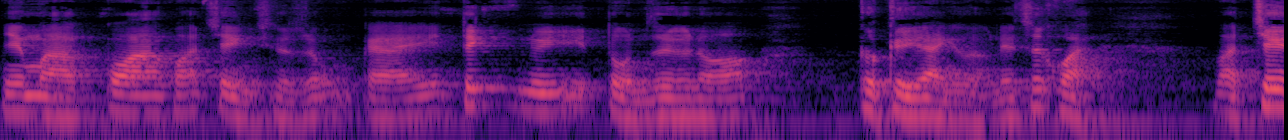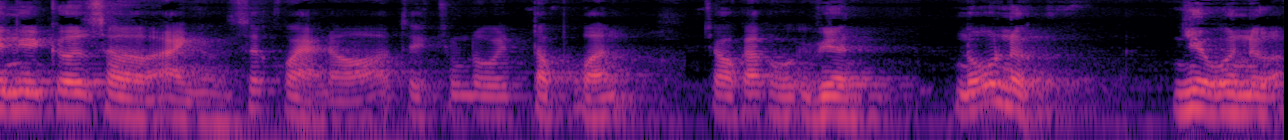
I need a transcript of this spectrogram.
nhưng mà qua quá trình sử dụng cái tích lũy tồn dư đó cực kỳ ảnh hưởng đến sức khỏe và trên cái cơ sở ảnh hưởng sức khỏe đó thì chúng tôi tập huấn cho các hội viên nỗ lực nhiều hơn nữa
